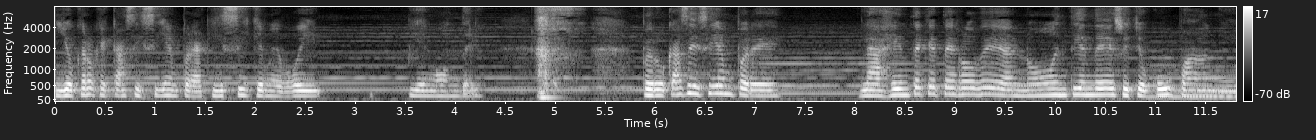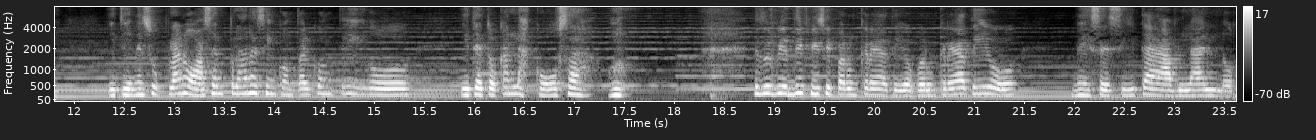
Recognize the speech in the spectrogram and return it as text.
y yo creo que casi siempre, aquí sí que me voy bien under, pero casi siempre la gente que te rodea no entiende eso y te ocupan y tienen sus planes o hacen planes sin contar contigo y te tocan las cosas. Eso es bien difícil para un creativo, pero un creativo necesita hablarlo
